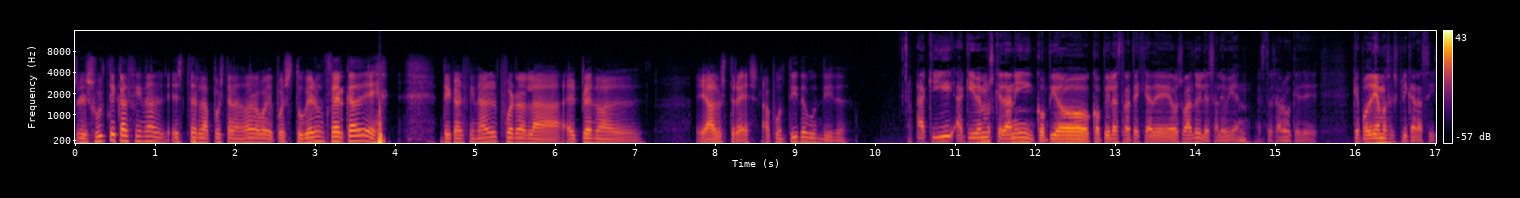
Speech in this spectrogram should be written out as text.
resulte que al final esta es la apuesta ganadora, pues estuvieron cerca de, de que al final fuera la, el pleno al, a los tres, a puntito puntito. Aquí, aquí vemos que Dani copió, copió la estrategia de Osvaldo y le salió bien. Esto es algo que, que podríamos explicar así.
